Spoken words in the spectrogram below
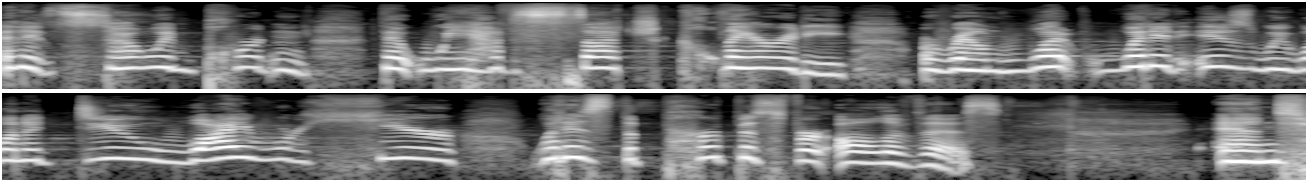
And it's so important that we have such clarity around what, what it is we want to do, why we're here, what is the purpose for all of this. And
